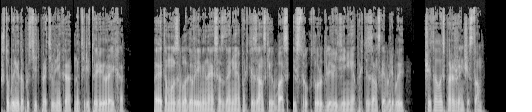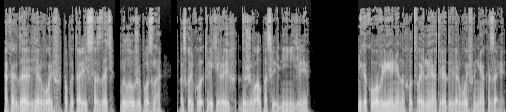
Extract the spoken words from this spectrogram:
чтобы не допустить противника на территорию Рейха. Поэтому заблаговременное создание партизанских баз и структур для ведения партизанской борьбы считалось пораженчеством. А когда Вервольф попытались создать, было уже поздно, поскольку Третий Рейх доживал последние недели. Никакого влияния на ход войны отряды Вервольфа не оказали.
